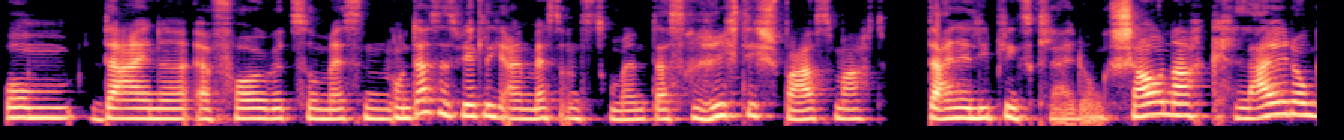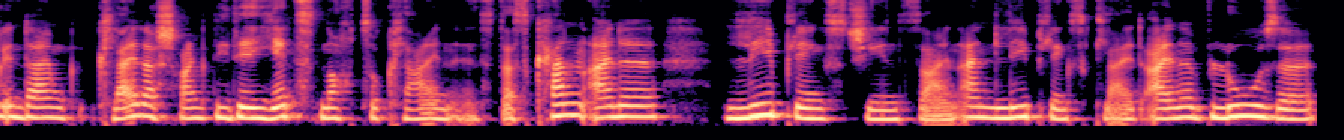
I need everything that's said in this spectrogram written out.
um deine Erfolge zu messen. Und das ist wirklich ein Messinstrument, das richtig Spaß macht. Deine Lieblingskleidung. Schau nach Kleidung in deinem Kleiderschrank, die dir jetzt noch zu klein ist. Das kann eine Lieblingsjeans sein, ein Lieblingskleid, eine Bluse,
